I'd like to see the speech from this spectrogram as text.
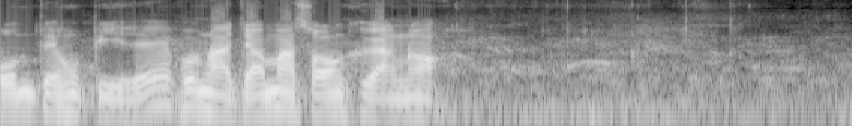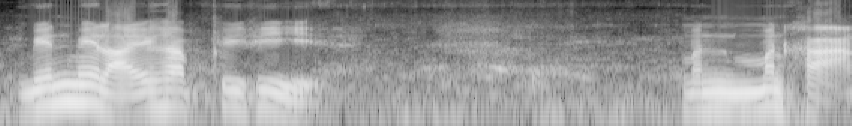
ผมเต็มปีเลยผมน่าจะมาสองเครื่องเนาะเม้นไม่ไหลครับพี่พี่ๆมันมันข่าง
